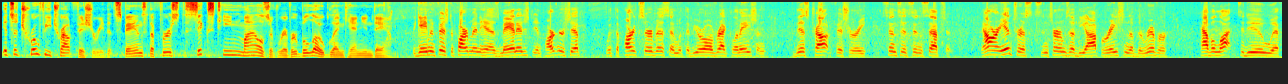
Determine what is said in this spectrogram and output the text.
It's a trophy trout fishery that spans the first 16 miles of river below Glen Canyon Dam. The Game and Fish Department has managed in partnership with the Park Service and with the Bureau of Reclamation this trout fishery since its inception. Now our interests in terms of the operation of the river have a lot to do with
